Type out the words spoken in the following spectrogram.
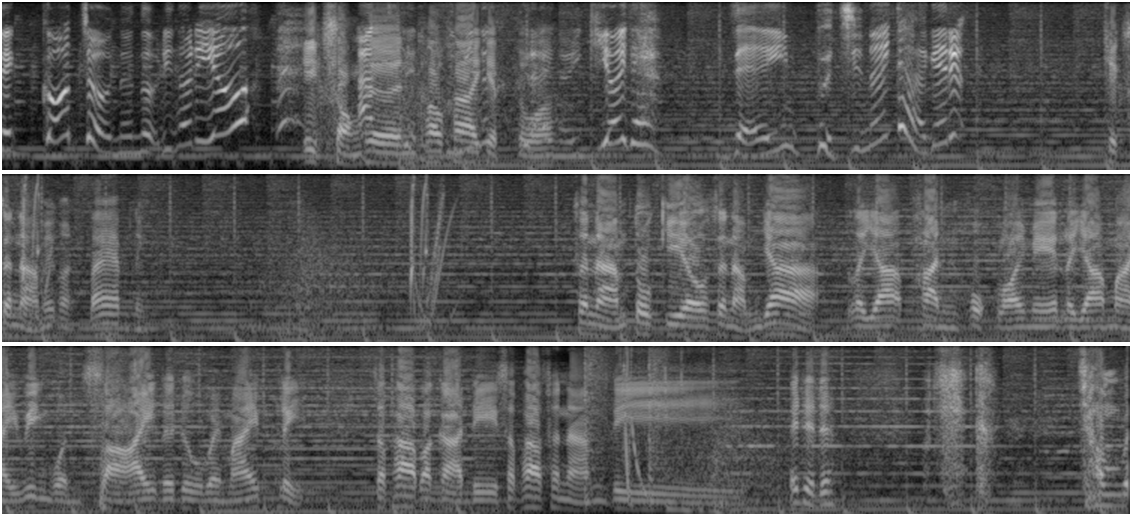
絶好調のノリノリよ อีก 2 เทิร์นเข้าค่ายเก็บตัว アクセル踏むくらいの勢いで全員ぶち抜いてあげる เช็คสนามให้ก่อนแป๊บหนึ่ง สนามโตเกียว สนามหญ้า ระยะ 1,600 เมตร ระยะไมล์วิ่งวนซ้ายฤดูใบไม้ผลิสภาพอากาศดี สภาพสนามดี เอ้ยเดี๋ยวเดี๋ยว จำไป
